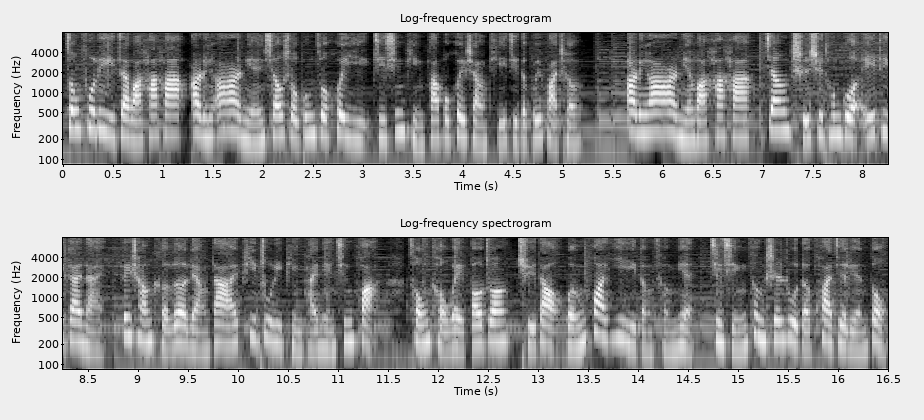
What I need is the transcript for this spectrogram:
宗馥莉在娃哈哈二零二二年销售工作会议及新品发布会上提及的规划称，二零二二年娃哈哈将持续通过 AD 钙奶、非常可乐两大 IP 助力品牌年轻化。从口味、包装、渠道、文化意义等层面进行更深入的跨界联动、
